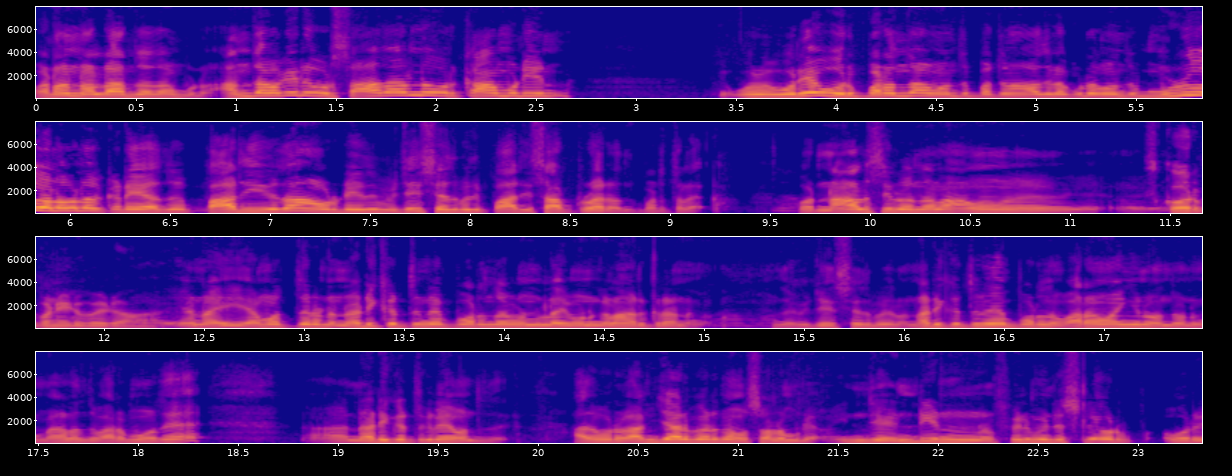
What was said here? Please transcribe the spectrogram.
படம் நல்லா இருந்தால் தான் போடும். அந்த வகையில் ஒரு சாதாரண ஒரு காமெடியன் ஒரு ஒரே ஒரு படம் தான் வந்து பார்த்தீங்கன்னா அதில் கூட வந்து முழு அளவில் கிடையாது. பாதி தான் அவருடைய இது விஜய் சேதுபதி பாதி சாப்பிட்ருவார் அந்த படத்தில். ஒரு நாலு சீல் வந்தாலும் அவன் ஸ்கோர் பண்ணிட்டு போயிடுவாங்க. ஏன்னா எமத்திரு நடிக்கிறதுனே பிறந்தவங்கள இவனுங்கெல்லாம் இருக்கிறானுங்க. இந்த விஜய் சேதுபதி நடிக்கிறதுனே பிறந்த வர வாங்கின்னு வந்தவனுங்க. மேலேருந்து வரும்போதே நடிக்கிறதுக்குனே வந்தது. அது ஒரு அஞ்சாறு பேர் தான் சொல்ல முடியும். இந்த இந்தியன் ஃபிலிம் இண்டஸ்ட்ரியிலே ஒரு ஒரு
